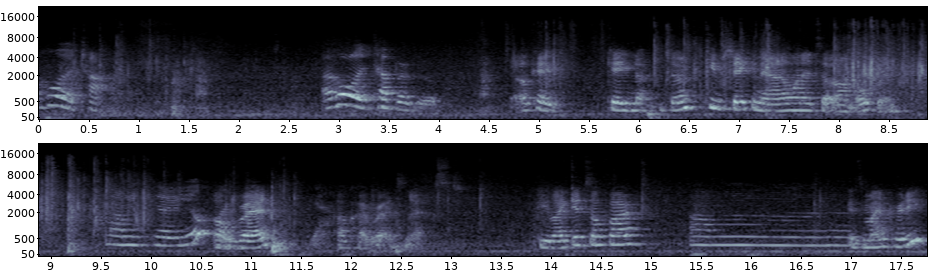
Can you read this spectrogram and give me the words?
I'll hold the top. I hold the top of you. Okay. Okay, no, don't keep shaking it. I don't want it to um open. Mommy, do you? Oh, red? Yeah. Okay, red's next. Do you like it so far? Um. Is mine pretty?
